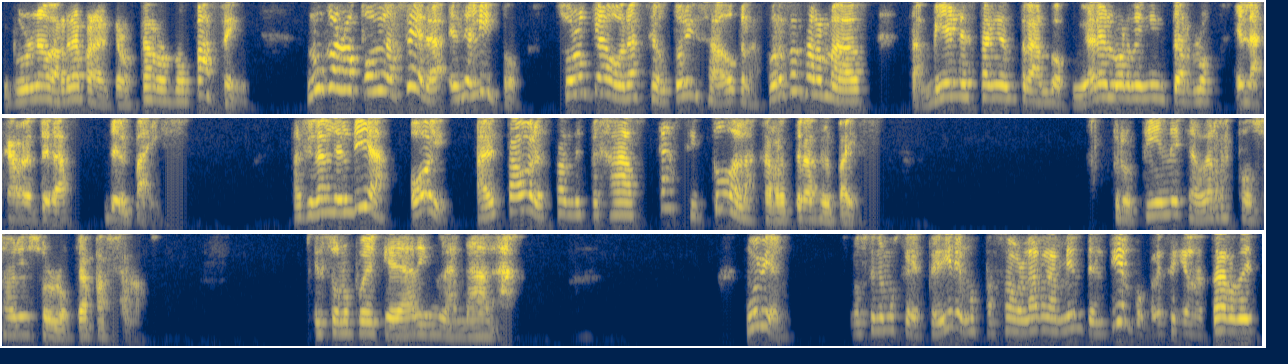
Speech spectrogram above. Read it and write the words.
y poner una barrera para que los carros no pasen. Nunca lo ha podido hacer, ¿eh? es delito. Solo que ahora se ha autorizado que las Fuerzas Armadas también están entrando a cuidar el orden interno en las carreteras del país. Al final del día, hoy, a esta hora, están despejadas casi todas las carreteras del país. Pero tiene que haber responsables sobre lo que ha pasado. Esto no puede quedar en la nada. Muy bien, nos tenemos que despedir. Hemos pasado largamente el tiempo. Parece que en la tarde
